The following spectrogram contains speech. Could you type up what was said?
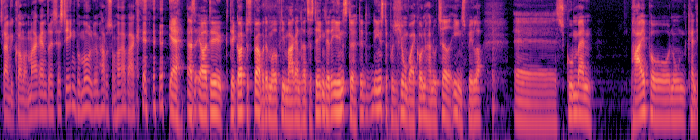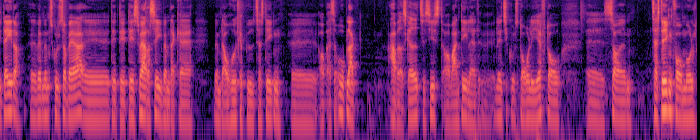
så langt vi kommer. Mark André Stegen på mål, hvem har du som højreback? ja, altså, ja, det, det er godt, du spørger på den måde, fordi Mark André Stegen, det er, det, eneste, det er den eneste position, hvor jeg kun har noteret én spiller. Øh, skulle man pege på nogle kandidater, øh, hvem, hvem skulle det så være? Øh, det, det, det er svært at se, hvem der kan hvem der overhovedet kan byde Tastikken øh, op. Altså Oblak har været skadet til sidst, og var en del af Atleticos dårlige efterår. Øh, så øh, Tastikken får mål,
